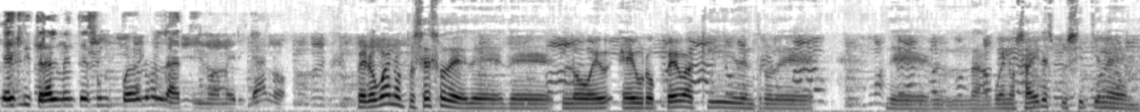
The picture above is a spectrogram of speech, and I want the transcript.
Es literalmente es un pueblo latinoamericano. Pero bueno, pues eso de, de, de lo eu- europeo aquí dentro de, de la Buenos Aires, pues sí tiene,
